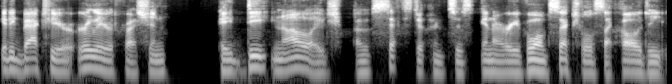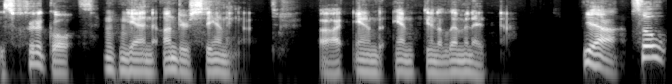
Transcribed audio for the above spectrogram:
getting back to your earlier question, a deep knowledge of sex differences in our evolved sexual psychology is critical Mhm. in understanding it, uh, and, and, and eliminating it. Yeah. So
